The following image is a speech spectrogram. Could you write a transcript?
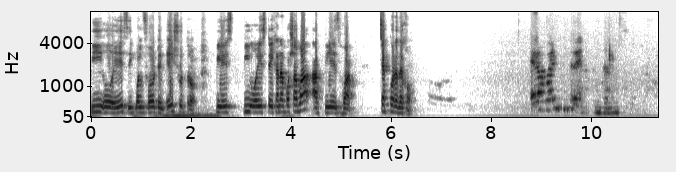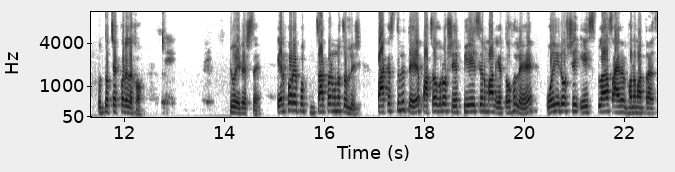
pOH equal fourteen এই সূত্র পিএইচ পিওএইচটা এখানে বসাবা আর পিএইচ হোয়াট চেক করে দেখো। উত্তর চেক করে দেখো। টু এইট এসছে। এরপরে চার পয়েন্ট উনচল্লিশ। পাকস্থলিতে পাচক রসে পিএইচ এর মান এত হলে ওই রসে এইচ প্লাস আয়নের ঘনমাত্রা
